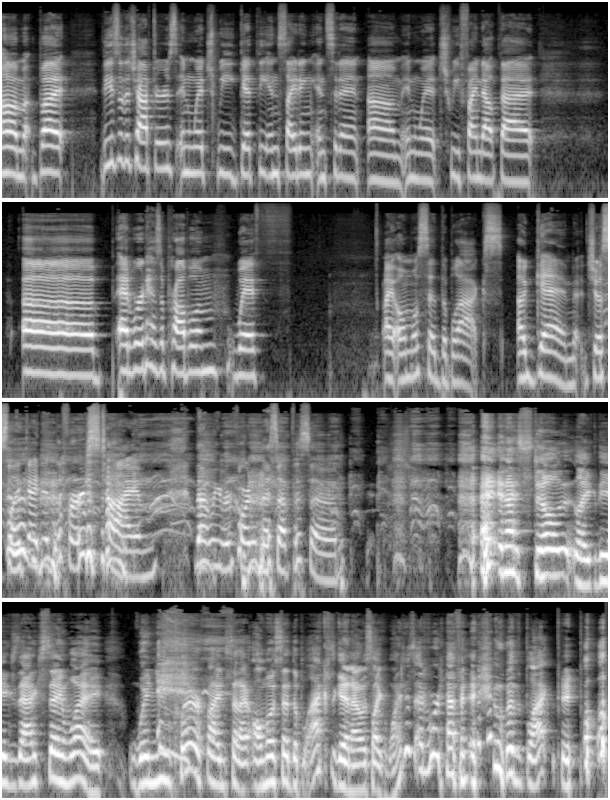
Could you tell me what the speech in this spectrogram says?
um, but these are the chapters in which we get the inciting incident, um, in which we find out that uh Edward has a problem with I almost said the blacks again, just like I did the first time that we recorded this episode. and, and i still like the exact same way when you clarified and said i almost said the blacks again i was like why does edward have an issue with black people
